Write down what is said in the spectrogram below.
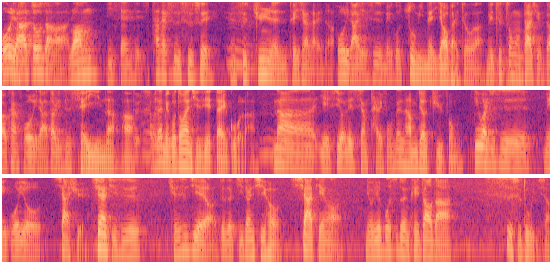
佛罗里达州长啊，Ron DeSantis，他才四十四岁，是军人退下来的。佛罗里达也是美国著名的摇摆州啊，每次总统大选都要看佛罗里达到底是谁赢了啊。对我在美国东岸其实也待过了，那也是有类似像台风，但是他们叫飓风。另外就是美国有下雪，现在其实全世界哦，这个极端气候，夏天哦，纽约、波士顿可以到达四十度以上。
